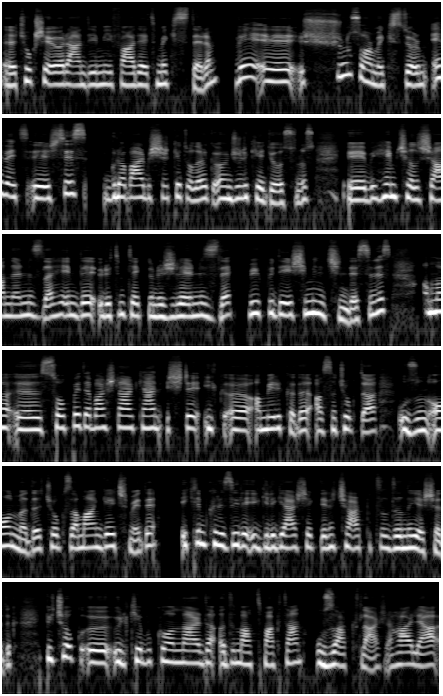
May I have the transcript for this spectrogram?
E, çok şey öğrendiğimi ifade etmek isterim. Ve e, şunu sormak istiyorum. Evet e, siz global bir şirket olarak öncülük ediyorsunuz. E, hem çalışanlarınızla hem de üretim teknolojilerinizle büyük bir değişimin içindesiniz. Ama e, sohbete başlarken işte ilk e, Amerika'da aslında çok da uzun olmadı. Çok zaman geçmedi iklim kriziyle ilgili gerçeklerin çarpıtıldığını yaşadık. Birçok e, ülke bu konularda adım atmaktan uzaklar. Hala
